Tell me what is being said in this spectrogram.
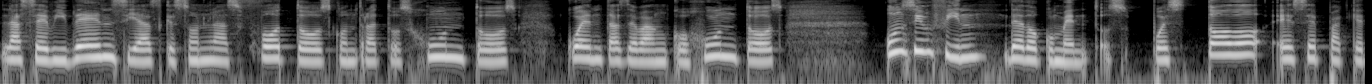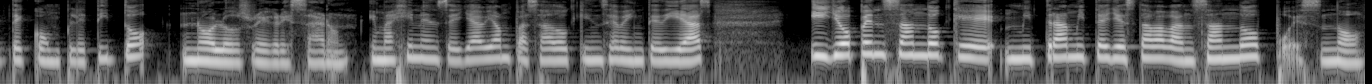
las evidencias que son las fotos, contratos juntos, cuentas de banco juntos, un sinfín de documentos, pues todo ese paquete completito no los regresaron. Imagínense, ya habían pasado 15, 20 días y yo pensando que mi trámite ya estaba avanzando, pues no,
